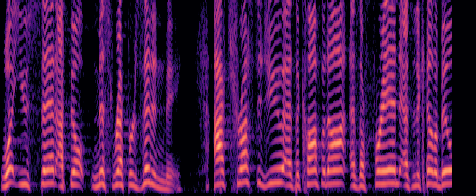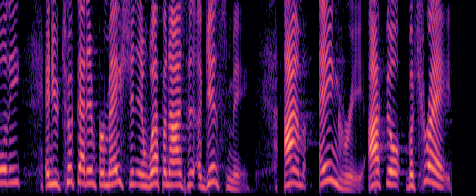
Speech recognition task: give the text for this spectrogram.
What you said, I felt misrepresented me. I trusted you as a confidant, as a friend, as an accountability, and you took that information and weaponized it against me. I am angry. I feel betrayed.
